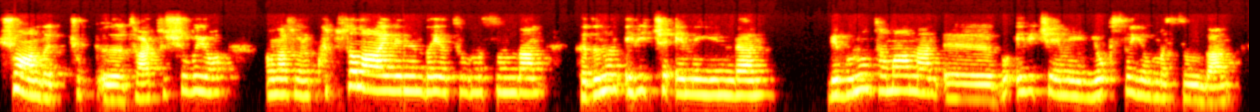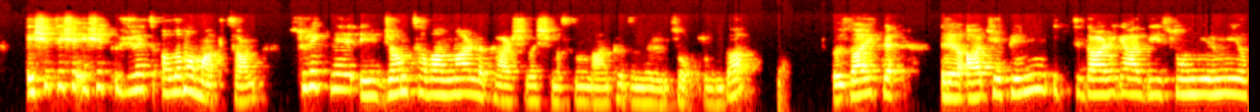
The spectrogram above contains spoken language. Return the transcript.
şu anda çok e, tartışılıyor. ondan sonra kutsal ailenin dayatılmasından, kadının ev içi emeğinden ve bunun tamamen e, bu ev içi emeğin yok sayılmasından, eşit işe eşit ücret alamamaktan, sürekli e, cam tavanlarla karşılaşmasından kadınların toplumda, özellikle e, AKP'nin iktidara geldiği son 20 yıl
